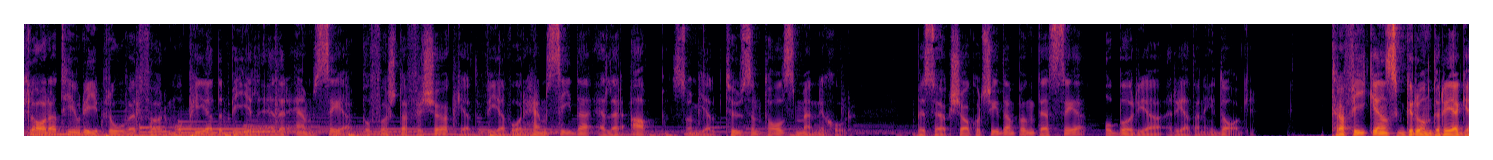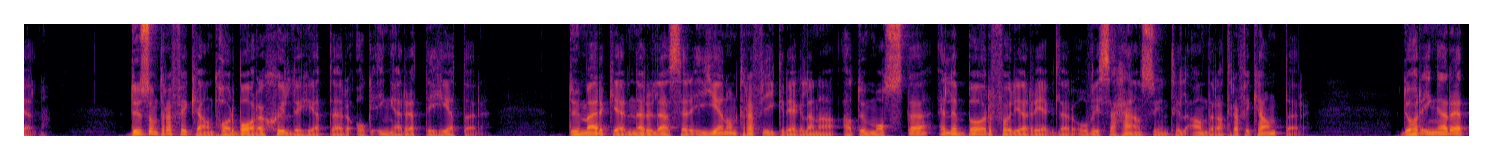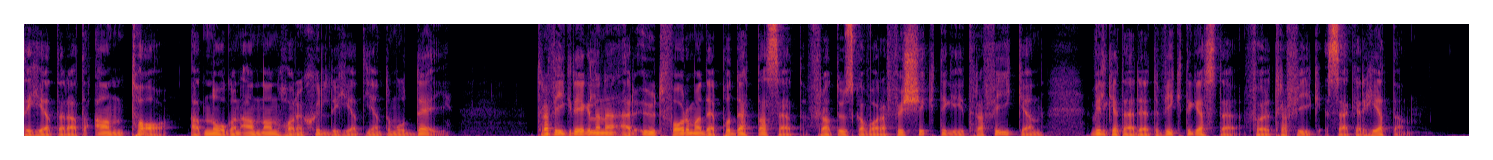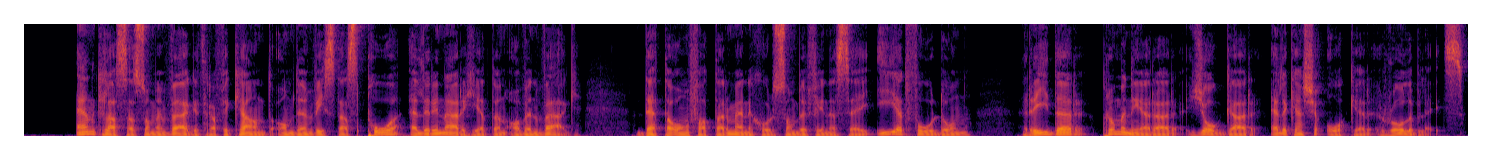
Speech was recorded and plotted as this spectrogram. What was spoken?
Klara teoriprovet för moped, bil eller MC på första försöket via vår hemsida eller app som hjälpt tusentals människor. Besök körkortssidan.se och börja redan idag. Trafikens grundregel. Du som trafikant har bara skyldigheter och inga rättigheter. Du märker när du läser igenom trafikreglerna att du måste eller bör följa regler och visa hänsyn till andra trafikanter. Du har inga rättigheter att anta att någon annan har en skyldighet gentemot dig. Trafikreglerna är utformade på detta sätt för att du ska vara försiktig i trafiken, vilket är det viktigaste för trafiksäkerheten. En klassas som en vägtrafikant om den vistas på eller i närheten av en väg. Detta omfattar människor som befinner sig i ett fordon, rider, promenerar, joggar eller kanske åker rollerblades.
